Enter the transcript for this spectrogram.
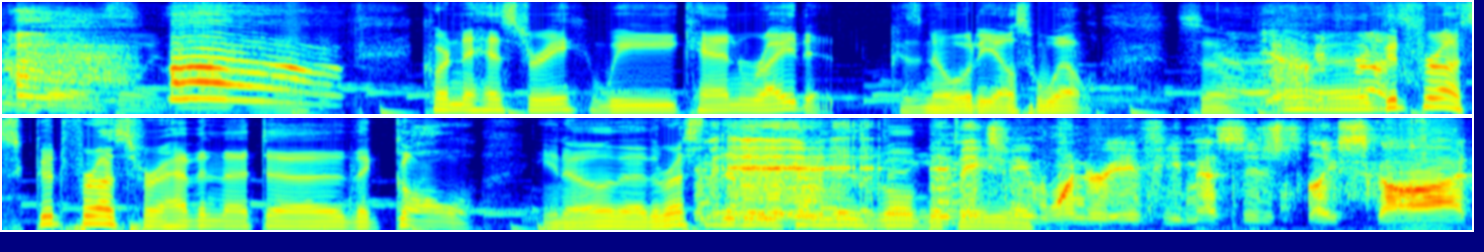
for the boys. According to history, we can write it because nobody else will. So Yeah, good uh, for good us. for us. Good for us for having that uh, the gall, You know, the, the rest of the WWE is kind of it- miserable, it but makes you me know, wonder if he messaged like Scott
